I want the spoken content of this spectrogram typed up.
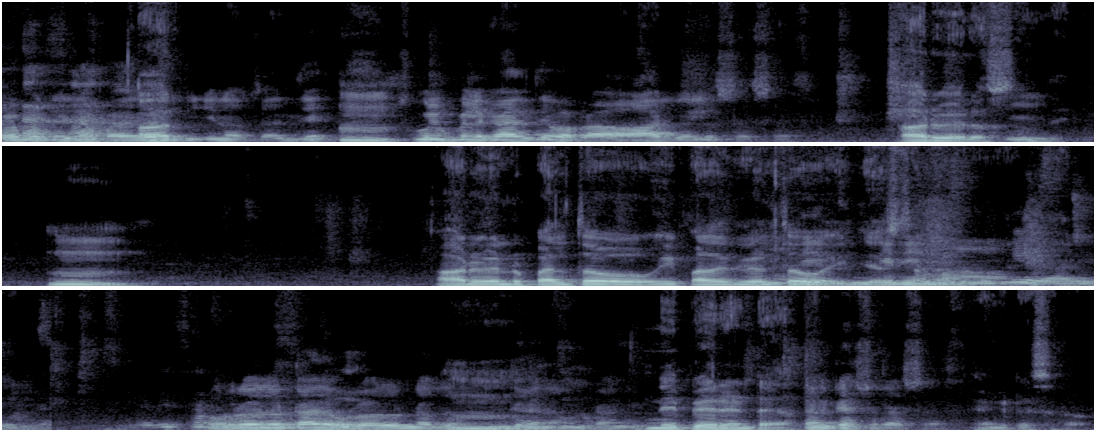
ప్రభుత్వం పదిహేను వేలు పిల్లలు వస్తుంది. స్కూల్ పిల్లకాయలతే ఒక ఆరు వేలు వస్తుంది సార్. ఆరు వేలు వస్తుంది. ఆరు వేల రూపాయలతో ఈ పదహైదు వేలతో ఇది సార్ ఒక రోజు ఉంటుంది ఒక రోజు ఉండదు. నీ పేరేంటా? సార్. వెంకటేశ్వరరావు.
